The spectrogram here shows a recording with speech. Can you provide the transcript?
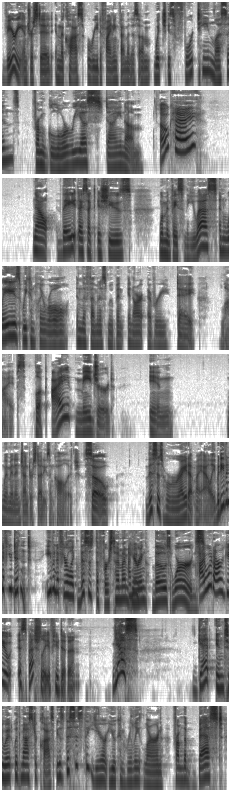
very interested in the class Redefining Feminism, which is 14 lessons from Gloria Steinem. Okay. Now, they dissect issues women face in the US and ways we can play a role in the feminist movement in our everyday lives. Look, I majored in women and gender studies in college. So this is right up my alley. But even if you didn't, even if you're like, this is the first time I'm I mean, hearing those words. I would argue, especially if you didn't. Yes. Get into it with Masterclass because this is the year you can really learn from the best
